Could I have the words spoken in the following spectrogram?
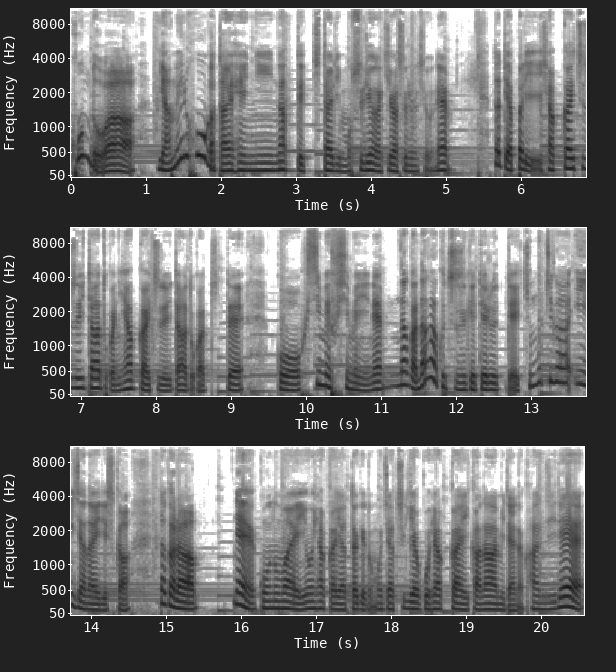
今度はやめる方が大変になってきたりもするような気がするんですよね。だってやっぱり100回続いたとか200回続いたとかっつって、こう、節目節目にね、なんか長く続けてるって気持ちがいいじゃないですか。だから、ね、この前400回やったけども、じゃあ次は500回かな、みたいな感じで、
